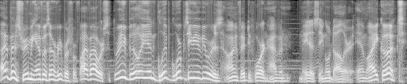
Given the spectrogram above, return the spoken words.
I've been streaming FS7 Rebirth for five hours. Three billion glip glorp TV viewers. I'm 54 and haven't made a single dollar. Am I cooked?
